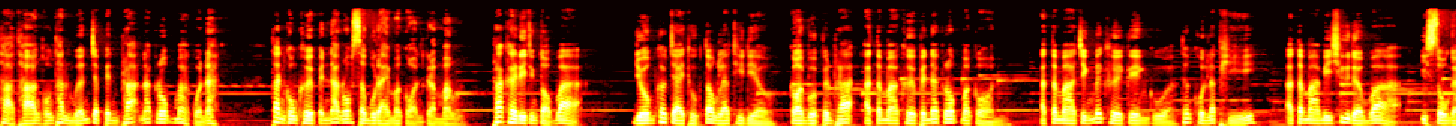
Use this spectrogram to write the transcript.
ท่าทางของท่านเหมือนจะเป็นพระนักรบมากกว่านะ ท่านคงเคยเป็นนักรบซาบูไรมาก่อนกระมัง พระไครีจึงตอบว่า โยมเข้าใจถูกต้องแล้วทีเดียว ก่อนบวชเป็นพระอัตมาเคยเป็นนักรบมาก่อนอัตมาจึงไม่เคยเกรงกลัว ทั้งคนและผีอัตมามีชื่อเดิมว่า อิโซไง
